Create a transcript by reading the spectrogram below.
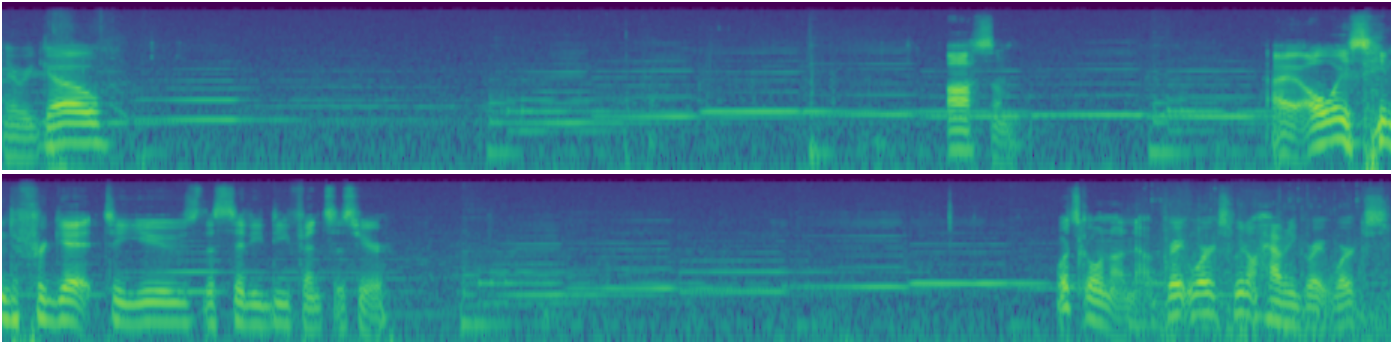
There we go. Awesome. I always seem to forget to use the city defenses here. What's going on now? Great works? We don't have any great works.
